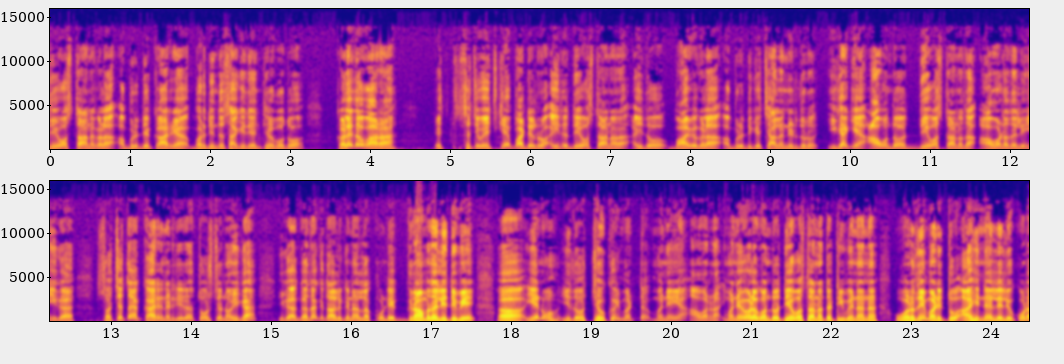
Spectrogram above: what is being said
ದೇವಸ್ಥಾನಗಳ ಅಭಿವೃದ್ಧಿ ಕಾರ್ಯ ಭರದಿಂದ ಸಾಗಿದೆ ಅಂತ ಹೇಳ್ಬೋದು. ಕಳೆದ ವಾರ ಎಚ್, ಸಚಿವ ಎಚ್ ಕೆ ಪಾಟೀಲರು ಐದು ದೇವಸ್ಥಾನದ ಐದು ಬಾವಿಗಳ ಅಭಿವೃದ್ಧಿಗೆ ಚಾಲನೆ ನೀಡಿದರು. ಹೀಗಾಗಿ ಆ ಒಂದು ದೇವಸ್ಥಾನದ ಆವರಣದಲ್ಲಿ ಈಗ ಸ್ವಚ್ಛತಾ ಕಾರ್ಯ ನಡೆದಿದೆ ತೋರಿಸ್ತೀವಿ ನಾವು ಈಗ. ಈಗ ಗದಗ ತಾಲೂಕಿನ ಲಕ್ಕುಂಡಿ ಗ್ರಾಮದಲ್ಲಿ ಇದ್ದೀವಿ. ಏನು ಇದು ಚೌಕಿ ಮನೆಯ ಆವರಣ, ಮನೆಯೊಳಗೊಂದು ದೇವಸ್ಥಾನ ಅಂತ ಟಿವಿ ನಾನು ವರದಿ ಮಾಡಿತ್ತು. ಆ ಹಿನ್ನೆಲೆಯಲ್ಲಿ ಕೂಡ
